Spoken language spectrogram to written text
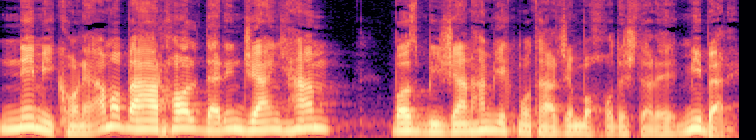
نمی‌کنه. اما به هر حال در این جنگ هم باز بیژن هم یک مترجم با خودش داره می‌بره.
